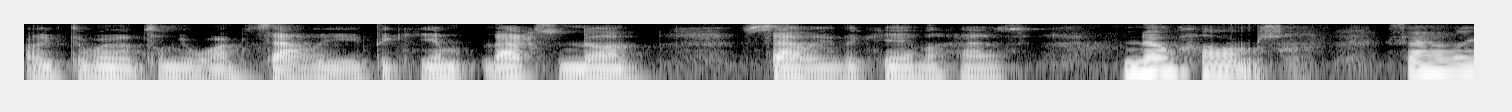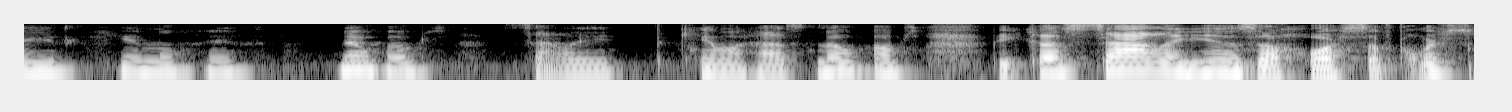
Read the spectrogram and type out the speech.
I like the one that's only one. Sally the camel, actually none. Sally the camel has no humps. Sally the camel has no humps. Sally the camel has no humps because Sally is a horse, of course.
